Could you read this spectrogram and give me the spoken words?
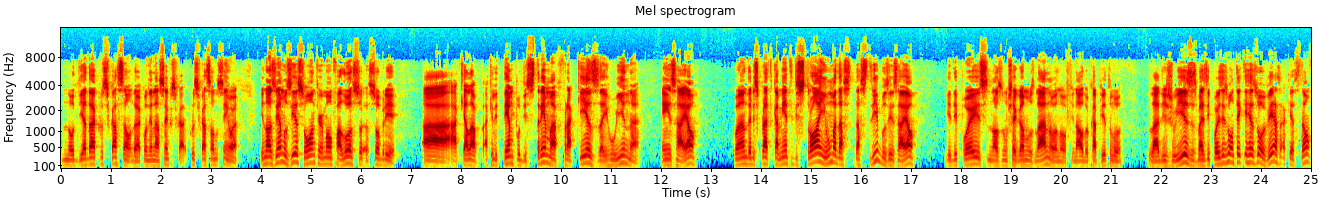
no dia da crucificação, da condenação e crucificação do Senhor. E nós vemos isso, ontem o irmão falou sobre a, aquela, aquele tempo de extrema fraqueza e ruína em Israel, quando eles praticamente destroem uma das, das tribos de Israel, e depois nós não chegamos lá no, no final do capítulo lá de Juízes, mas depois eles vão ter que resolver a questão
